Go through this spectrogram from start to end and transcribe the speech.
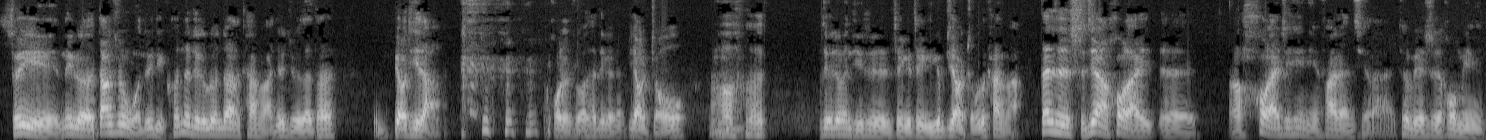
所以那个当时我对李坤的这个论断的看法，就觉得他标题党，或者说他这个人比较轴，然后这个问题是这个这个一个比较轴的看法。但是实际上后来呃啊后来这些年发展起来，特别是后面。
